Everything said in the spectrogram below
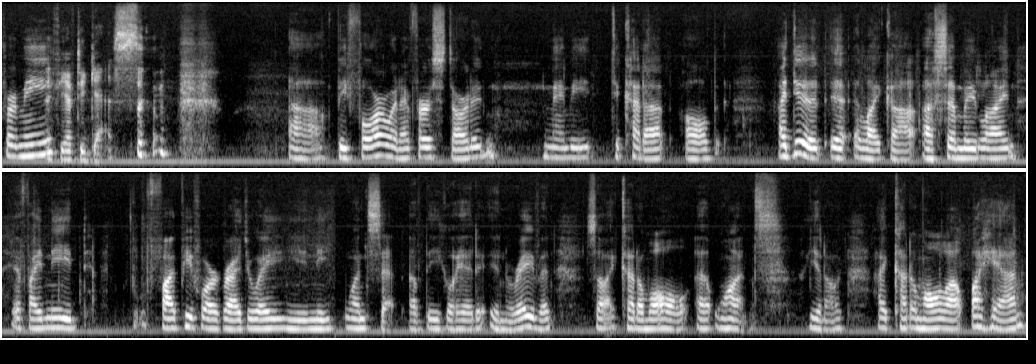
For me, If you have to guess. uh, before when I first started, maybe to cut out all. The, I did it uh, like a assembly line. If I need five people are graduating, you need one set of the eagle head and the raven. So I cut them all at once. You know, I cut them all out by hand,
